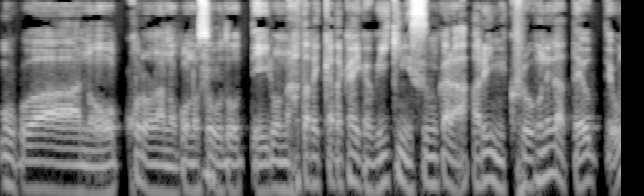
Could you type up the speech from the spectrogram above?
僕は、あの、コロナのこの騒動っていろんな働き方改革一気に進むから、ある意味黒船だったよって思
